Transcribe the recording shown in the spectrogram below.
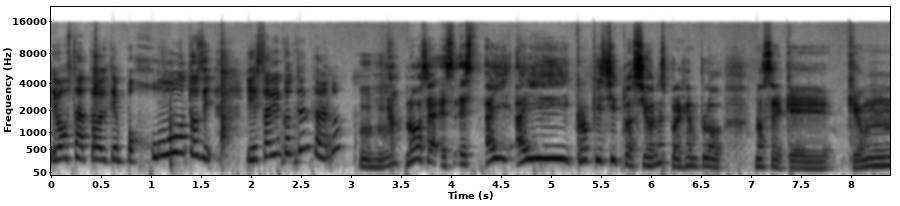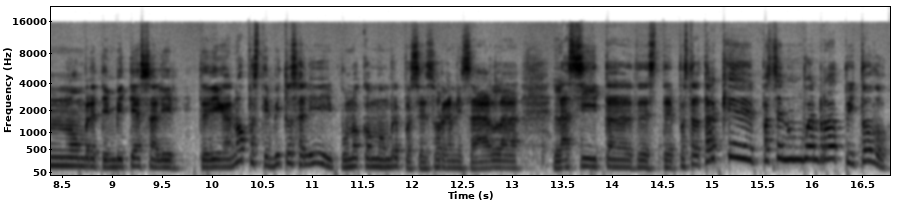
y vamos a estar todo el tiempo juntos y, y está bien contenta, ¿no? No, o sea, es, es- hay, hay, creo que hay situaciones, por ejemplo, no sé, que, que un hombre te invite a salir, te diga, no, pues te invito a salir y uno como hombre, pues es organizar la, la cita, este, pues tratar que pasen un buen rato y todo,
